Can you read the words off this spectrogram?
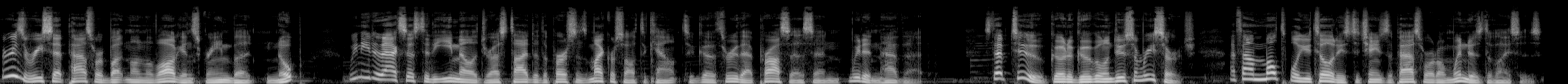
There is a reset password button on the login screen, but nope. We needed access to the email address tied to the person's Microsoft account to go through that process, and we didn't have that. Step 2 Go to Google and do some research. I found multiple utilities to change the password on Windows devices.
